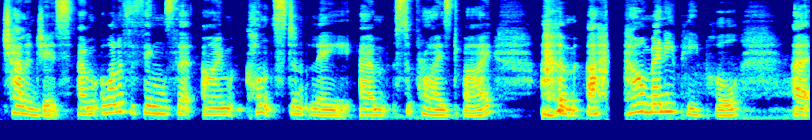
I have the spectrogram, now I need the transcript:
challenges. Um, one of the things that I'm constantly um, surprised by um, are how many people uh,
